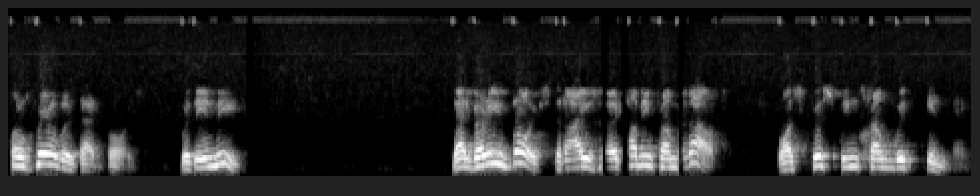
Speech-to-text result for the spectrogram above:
Well, where was that voice? Within me. That very voice that I heard coming from without was whispering from within me.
